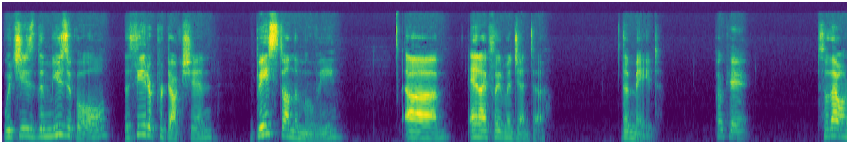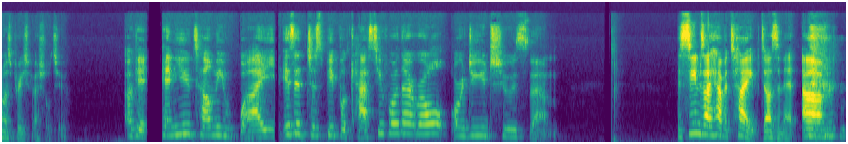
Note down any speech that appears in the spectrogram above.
which is the musical, the theater production based on the movie. Uh, and I played Magenta, the maid. Okay. So that one was pretty special too. Okay. Can you tell me why? Is it just people cast you for that role or do you choose them? It seems I have a type, doesn't it? Um,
